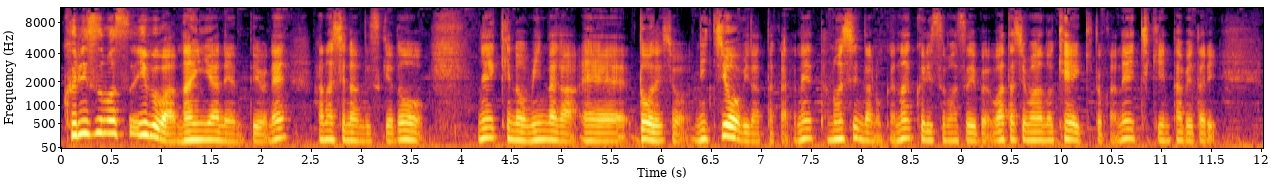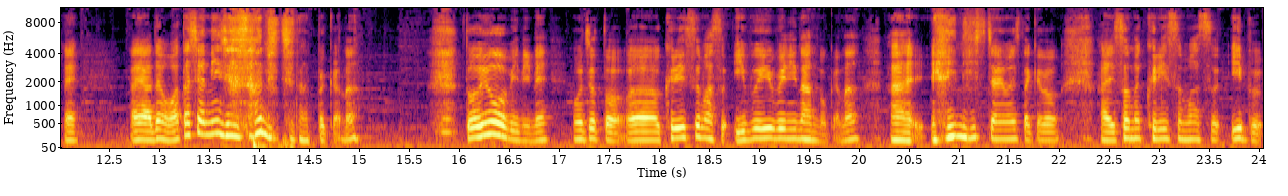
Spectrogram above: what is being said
クリスマスイブはなんやねんっていうね、話なんですけど、ね、昨日みんなが、えー、どうでしょう？日曜日だったからね、楽しんだのかな、クリスマスイブ。私もあのケーキとかね、チキン食べたり。え、いや、でも私は23日だったかな。土曜日にね、もうちょっと、クリスマスイブイブになるのかな？はい。にしちゃいましたけど、はい、そんなクリスマスイブ。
